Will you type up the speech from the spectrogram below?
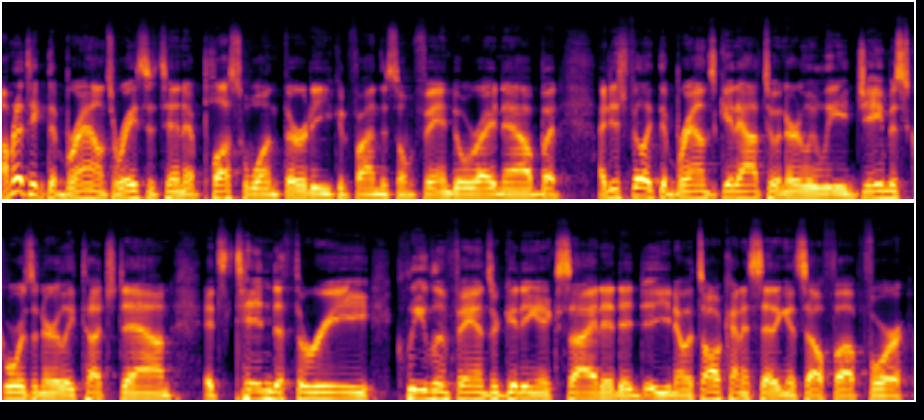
I'm going to take the Browns race to 10 at plus 130. You can find this on FanDuel right now, but I just feel like the Browns get out to an early lead. Jameis scores an early touchdown. It's 10 to 3. Cleveland fans are getting excited. It, you know, it's all kind of setting itself up for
